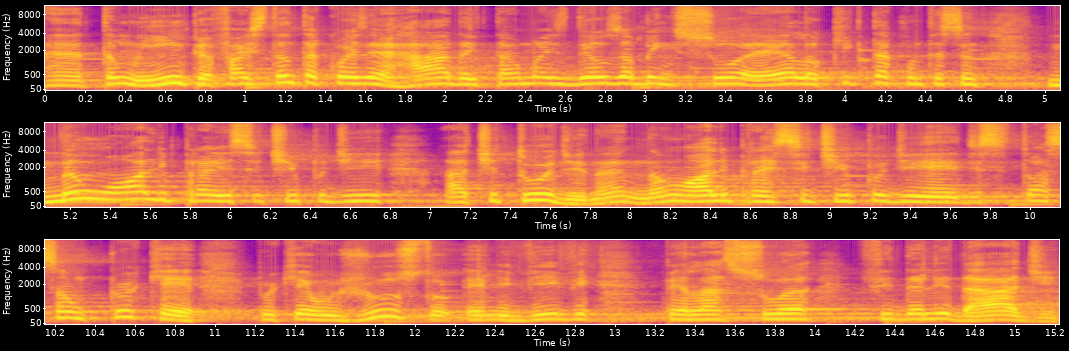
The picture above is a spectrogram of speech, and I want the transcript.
é, tão ímpia, faz tanta coisa errada e tal, mas Deus abençoa ela, o que está acontecendo? Não olhe para esse tipo de atitude, né? não olhe para esse tipo de, de situação. Por quê? Porque o justo, ele vive pela sua fidelidade.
